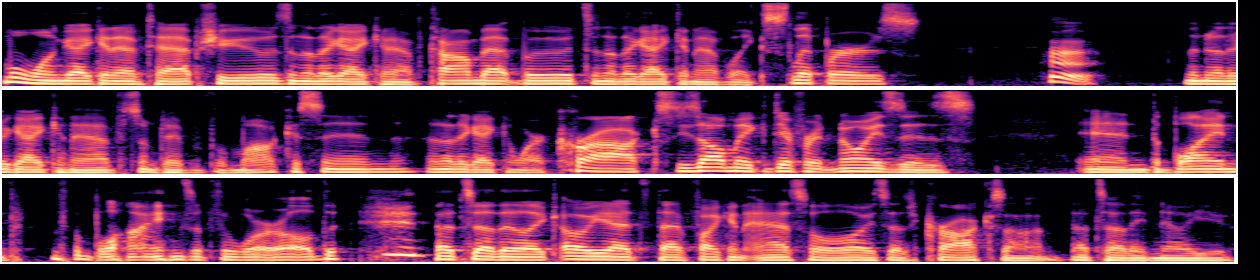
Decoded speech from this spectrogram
Well, one guy can have tap shoes, another guy can have combat boots, another guy can have like slippers. Huh. Another guy can have some type of a moccasin. Another guy can wear Crocs. These all make different noises. And the blind, the blinds of the world, that's how they're like, oh yeah, it's that fucking asshole who always has Crocs on. That's how they know you.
